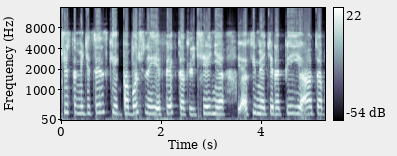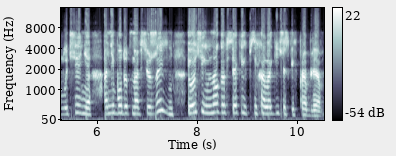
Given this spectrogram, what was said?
чисто медицинские побочные эффекты от лечения, химиотерапии, от облучения, они будут на всю жизнь. И очень много всяких психологических проблем.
